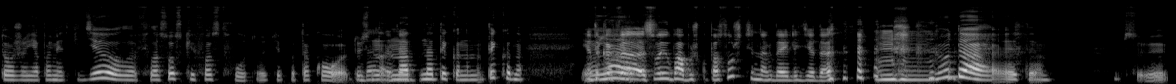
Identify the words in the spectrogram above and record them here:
тоже, я пометки делала, философский фастфуд, вот типа такого. То есть на- Да-да-да. на- натыкано, натыкано. И Это меня- как э, свою бабушку послушать иногда или деда. Ну да, это... э,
